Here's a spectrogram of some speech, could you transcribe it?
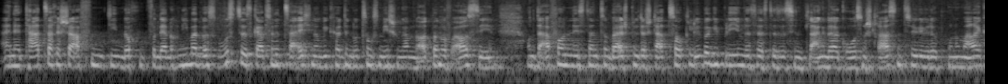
eine Tatsache schaffen, die noch, von der noch niemand was wusste. Es gab so eine Zeichnung, wie könnte Nutzungsmischung am Nordbahnhof aussehen. Und davon ist dann zum Beispiel der Stadtsockel übergeblieben. Das heißt, dass es entlang der großen Straßenzüge wie der Bruno Marek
